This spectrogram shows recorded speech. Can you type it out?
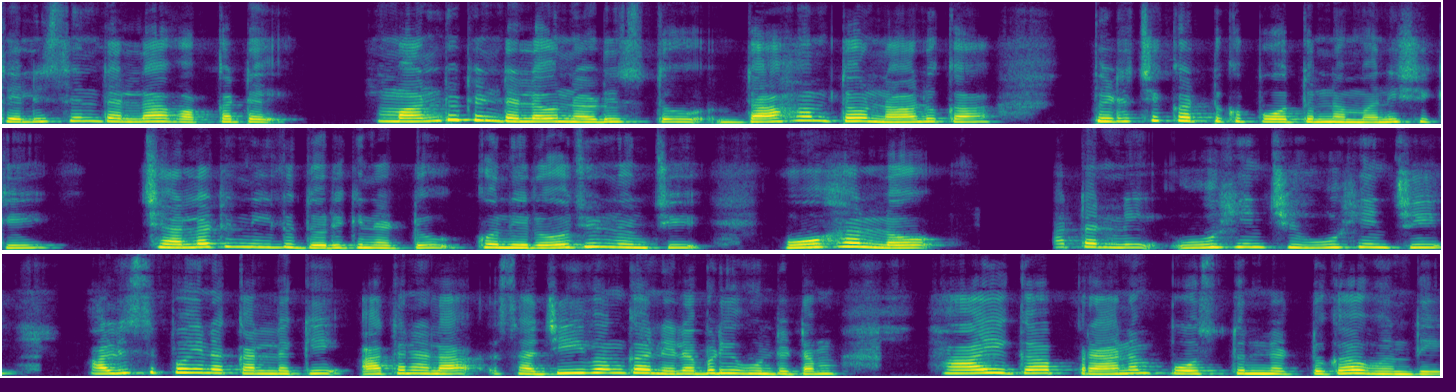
తెలిసిందల్లా ఒక్కటే. మండుటిండలో నడుస్తూ దాహంతో నాలుక పిడచికట్టుకుపోతున్న మనిషికి చల్లటి నీళ్ళు దొరికినట్టు కొన్ని రోజుల నుంచి ఊహల్లో అతన్ని ఊహించి ఊహించి అలసిపోయిన కళ్ళకి అతనలా సజీవంగా నిలబడి ఉండటం హాయిగా ప్రాణం పోస్తున్నట్టుగా ఉంది.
